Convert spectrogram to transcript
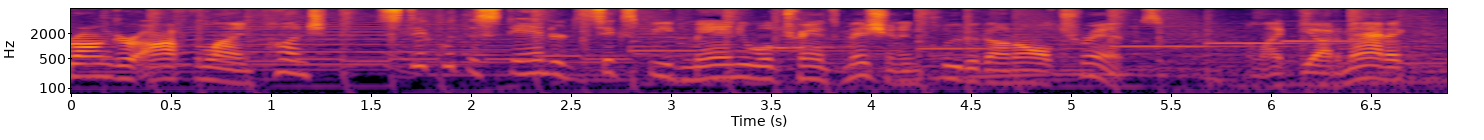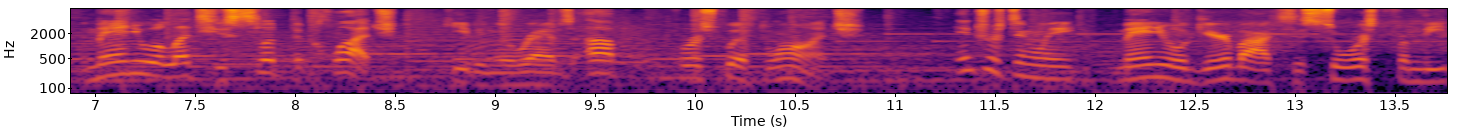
Stronger off the line punch, stick with the standard 6 speed manual transmission included on all trims. Unlike the automatic, the manual lets you slip the clutch, keeping the revs up for a swift launch. Interestingly, the manual gearbox is sourced from the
